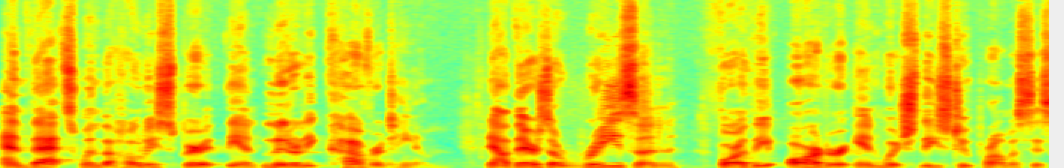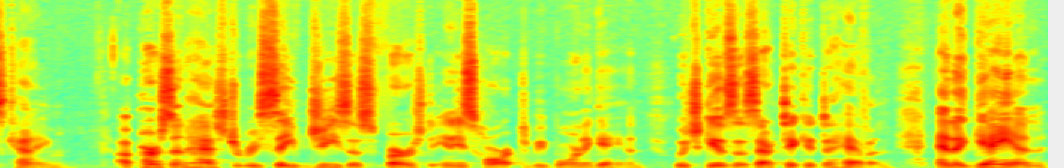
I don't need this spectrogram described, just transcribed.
And that's when the Holy Spirit then literally covered him. Now, there's a reason for the order in which these two promises came. A person has to receive Jesus first in his heart to be born again, which gives us our ticket to heaven. And again,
